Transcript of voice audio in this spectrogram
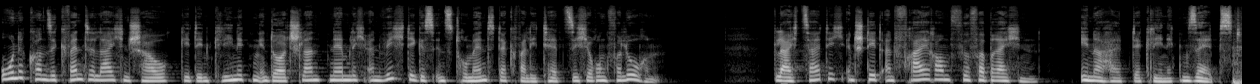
Ohne konsequente Leichenschau geht den Kliniken in Deutschland nämlich ein wichtiges Instrument der Qualitätssicherung verloren. Gleichzeitig entsteht ein Freiraum für Verbrechen innerhalb der Kliniken selbst.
